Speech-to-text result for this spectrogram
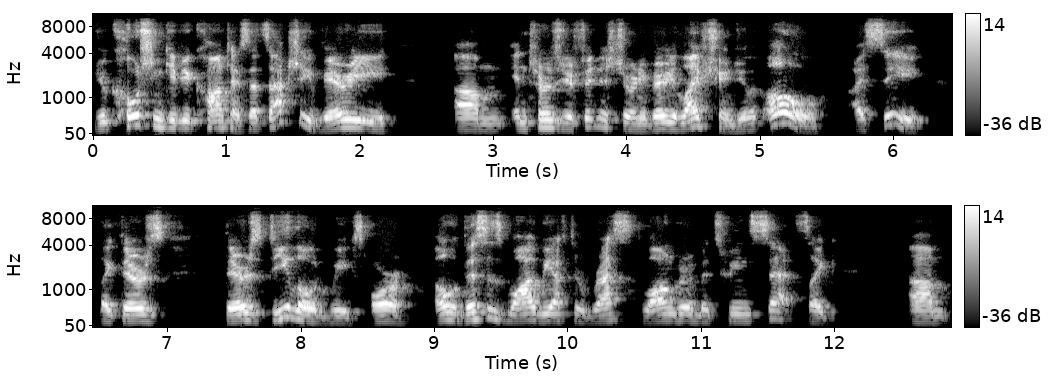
Your coach can give you context. That's actually very um, in terms of your fitness journey, very life changing. Like, oh, I see. Like there's there's deload weeks, or oh, this is why we have to rest longer in between sets. Like um,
